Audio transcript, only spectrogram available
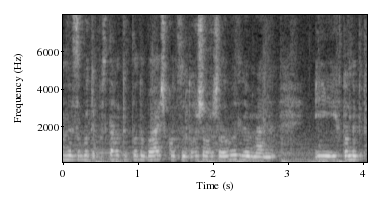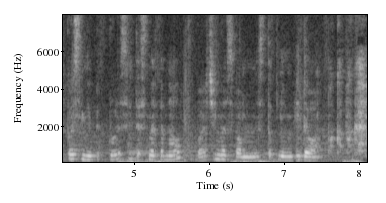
Не забудьте поставити подобайку, це дуже важливо для мене. І хто не підписаний, підписуйтесь на канал. Побачимось з вами в наступному відео. Пока-пока!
